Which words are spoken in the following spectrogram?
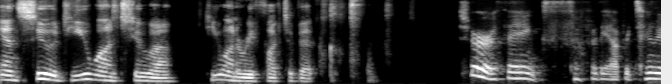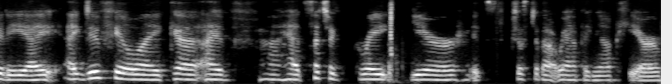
And Sue, do you want to uh, do you want to reflect a bit? Sure, thanks for the opportunity. I, I do feel like uh, I've uh, had such a great year. It's just about wrapping up here.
